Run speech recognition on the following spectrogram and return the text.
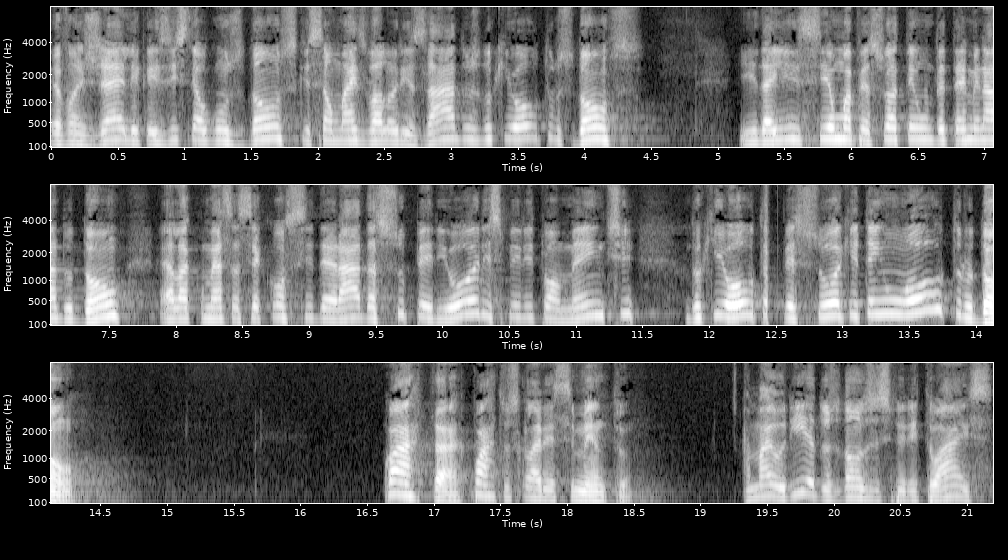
evangélica existem alguns dons que são mais valorizados do que outros dons. E daí, se uma pessoa tem um determinado dom, ela começa a ser considerada superior espiritualmente do que outra pessoa que tem um outro dom. Quarta, quarto esclarecimento. A maioria dos dons espirituais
